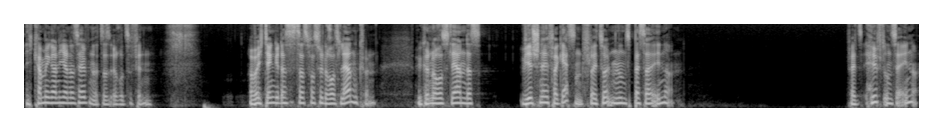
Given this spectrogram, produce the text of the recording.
Ich kann mir gar nicht anders helfen, als das irre zu finden. Aber ich denke, das ist das, was wir daraus lernen können. Wir können daraus lernen, dass wir schnell vergessen. Vielleicht sollten wir uns besser erinnern. Vielleicht hilft uns erinnern.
